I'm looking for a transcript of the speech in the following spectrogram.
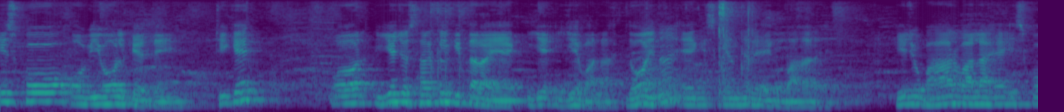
इसको ओवियोल कहते हैं, ठीक है? और ये जो सर्कल की तरह है, ये ये वाला है दो है ना, एक इसके अंदर एक बाहर है। ये जो बाहर वाला है, इसको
